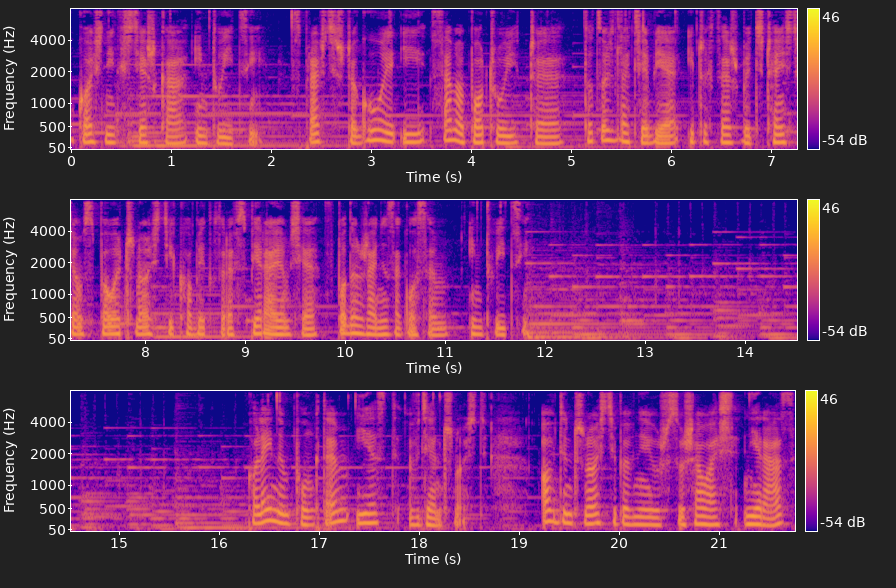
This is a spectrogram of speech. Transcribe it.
ukośnik ścieżka intuicji. Sprawdź szczegóły i sama poczuj, czy to coś dla Ciebie i czy chcesz być częścią społeczności kobiet, które wspierają się w podążaniu za głosem intuicji. Kolejnym punktem jest wdzięczność. O wdzięczności pewnie już słyszałaś nieraz,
